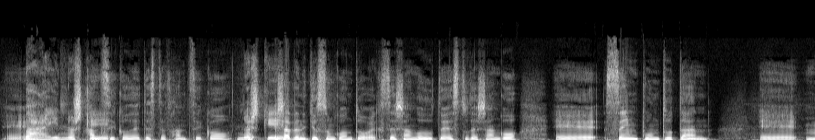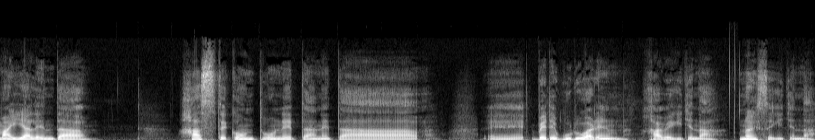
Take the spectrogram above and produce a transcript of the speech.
E, Bai, noski. Jantziko dut ez dut jantziko. Noski. E, esaten dituzun kontu hobek, ze esango dute ez dut esango, e, zein puntutan e, maialen da jazte kontu honetan eta e, bere buruaren jabe egiten da. Noiz egiten da?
